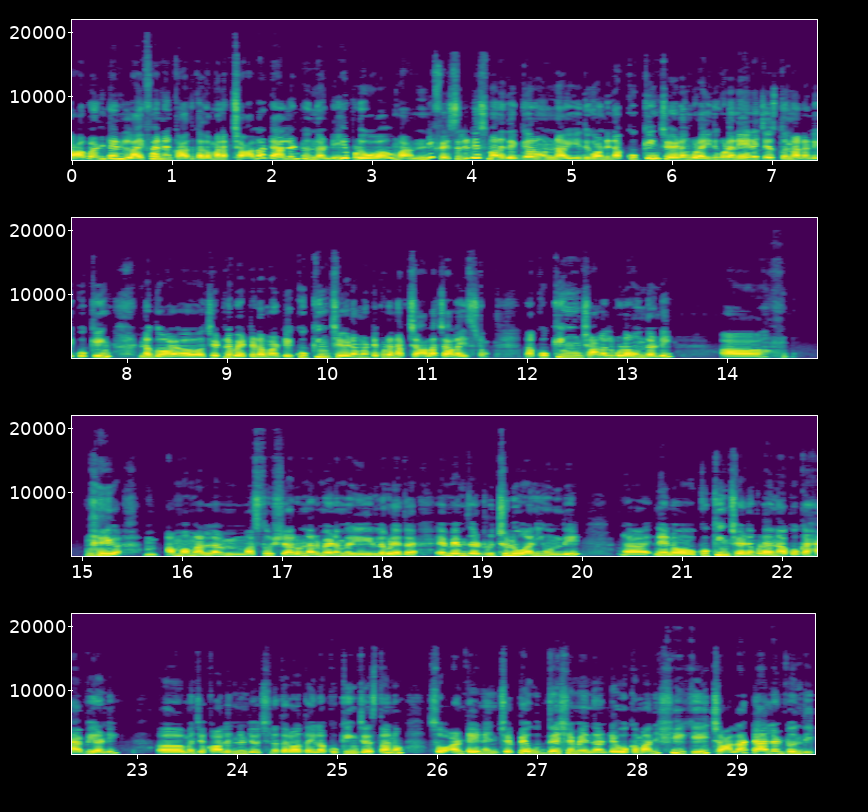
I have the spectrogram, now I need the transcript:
జాబ్ అంటే లైఫ్ అనే కాదు కదా. మనకు చాలా టాలెంట్ ఉందండి. ఇప్పుడు అన్ని ఫెసిలిటీస్ మన దగ్గర ఉన్నాయి. ఇదిగోండి నాకు కుకింగ్ చేయడం కూడా ఇది కూడా నేనే చేస్తున్నానండి కుకింగ్. నా గో చెట్లు పెట్టడం అంటే కుకింగ్ చేయడం అంటే కూడా నాకు చాలా చాలా ఇష్టం. నా కుకింగ్ ఛానల్ కూడా ఉందండి. ఇక అమ్మ మళ్ళీ మస్తు హుషారు ఉన్నారు మేడం. మరి కూడా అయితే ఎంఎంజెడ్ రుచులు అని ఉంది. నేను కుకింగ్ చేయడం కూడా నాకు ఒక హ్యాబీ అండి. మంచిగా కాలేజ్ నుండి వచ్చిన తర్వాత ఇలా కుకింగ్ చేస్తాను. సో అంటే నేను చెప్పే ఉద్దేశం ఏంటంటే ఒక మనిషికి చాలా టాలెంట్ ఉంది.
